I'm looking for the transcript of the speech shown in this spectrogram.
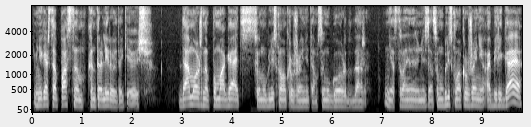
Мне кажется, опасным контролировать такие вещи. Да, можно помогать своему близкому окружению, там, своему городу даже. Нет, стране, наверное, нельзя. Своему близкому окружению оберегая,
